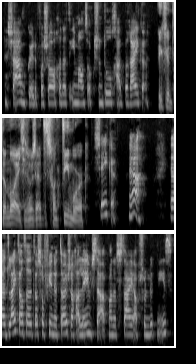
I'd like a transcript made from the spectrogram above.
En samen kun je ervoor zorgen dat iemand ook zijn doel gaat bereiken. Ik vind het heel mooi dat je zo zegt. Het is gewoon teamwork. Zeker, ja. ja. Het lijkt altijd alsof je in de thuiszorg alleen staat. Maar dat sta je absoluut niet.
